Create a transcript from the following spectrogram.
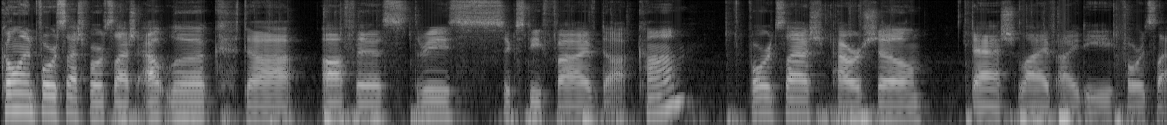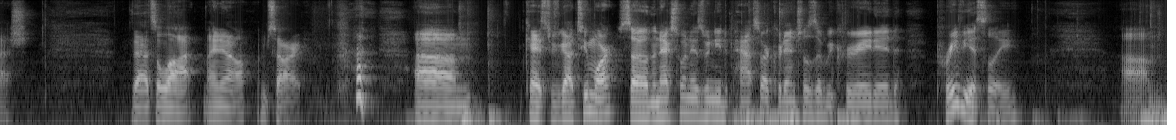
colon forward slash forward slash outlook dot office 365.com forward slash PowerShell dash live ID forward slash. That's a lot. I know. I'm sorry. um, Okay, so we've got two more. So the next one is we need to pass our credentials that we created previously um,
